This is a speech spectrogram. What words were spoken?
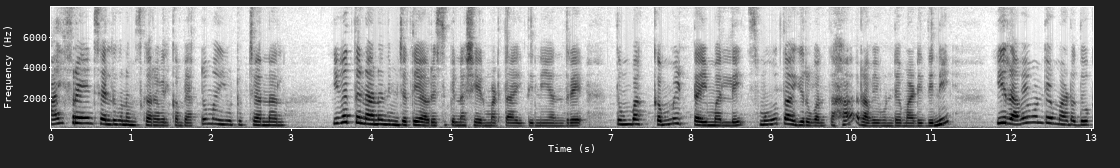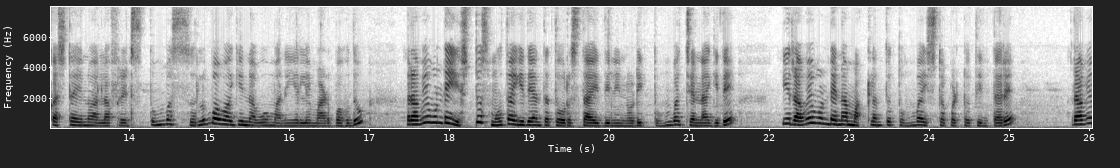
ಹಾಯ್ ಫ್ರೆಂಡ್ಸ್ ಎಲ್ರಿಗೂ ನಮಸ್ಕಾರ. Welcome back to my YouTube channel ಇವತ್ತು ನಾನು ನಿಮ್ಮ ಜೊತೆ ಯಾವ ರೆಸಿಪಿನ ಶೇರ್ ಮಾಡ್ತಾ ಇದ್ದೀನಿ ಅಂದರೆ ತುಂಬ ಕಮ್ಮಿ ಟೈಮಲ್ಲಿ ಸ್ಮೂತಾಗಿರುವಂತಹ ರವೆ ಉಂಡೆ ಮಾಡಿದ್ದೀನಿ. ಈ ರವೆ ಉಂಡೆ ಮಾಡೋದು ಕಷ್ಟ ಏನೂ ಅಲ್ಲ ಫ್ರೆಂಡ್ಸ್ ತುಂಬ ಸುಲಭವಾಗಿ ನಾವು ಮನೆಯಲ್ಲೇ ಮಾಡಬಹುದು. ರವೆ ಉಂಡೆ ಎಷ್ಟು ಸ್ಮೂತಾಗಿದೆ ಅಂತ ತೋರಿಸ್ತಾ ಇದ್ದೀನಿ ನೋಡಿ, ತುಂಬ ಚೆನ್ನಾಗಿದೆ. ಈ ರವೆ ಉಂಡೆನ ಮಕ್ಕಳಂತೂ ತುಂಬ ಇಷ್ಟಪಟ್ಟು ತಿಂತಾರೆ. ರವೆ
